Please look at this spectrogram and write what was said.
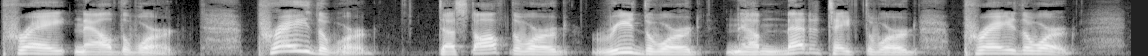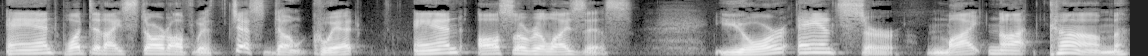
pray now the word. Pray the word dust off the word, read the word, now meditate the word, pray the word. And what did I start off with? Just don't quit. And also realize this your answer might not come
